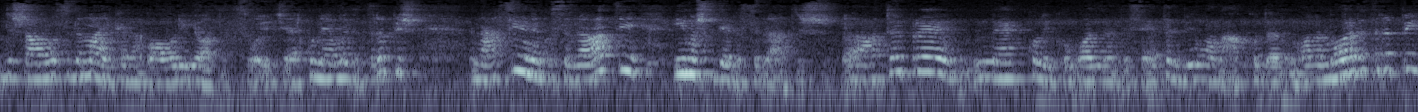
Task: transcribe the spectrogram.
dešavalo se da majka nagovori i otac svoju čerku, nemoj da trpiš, nasilje, nego se vrati, imaš gdje da se vratiš. A to je pre nekoliko godina, desetak, bilo onako da ona mora da trpi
